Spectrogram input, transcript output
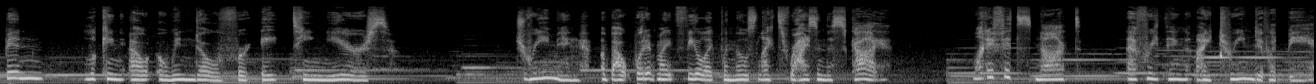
I've been looking out a window for 18 years. Dreaming about what it might feel like when those lights rise in the sky. What if it's not everything I dreamed it would be?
